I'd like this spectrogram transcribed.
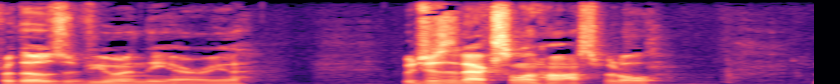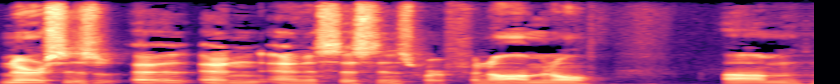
for those of you in the area, which is an excellent hospital. Nurses uh, and, and assistants were phenomenal. Um,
